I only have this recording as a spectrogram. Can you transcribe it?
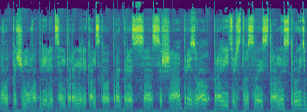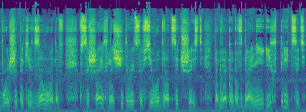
Вот почему в апреле Центр американского прогресса НАСА США призвал правительство своей страны строить больше таких заводов. В США их насчитывается всего 26, тогда как в Дании их 30,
